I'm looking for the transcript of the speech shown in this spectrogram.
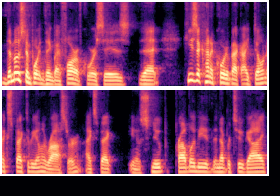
The most important thing by far, of course, is that he's a kind of quarterback I don't expect to be on the roster. I expect you know Snoop probably be the number two guy.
